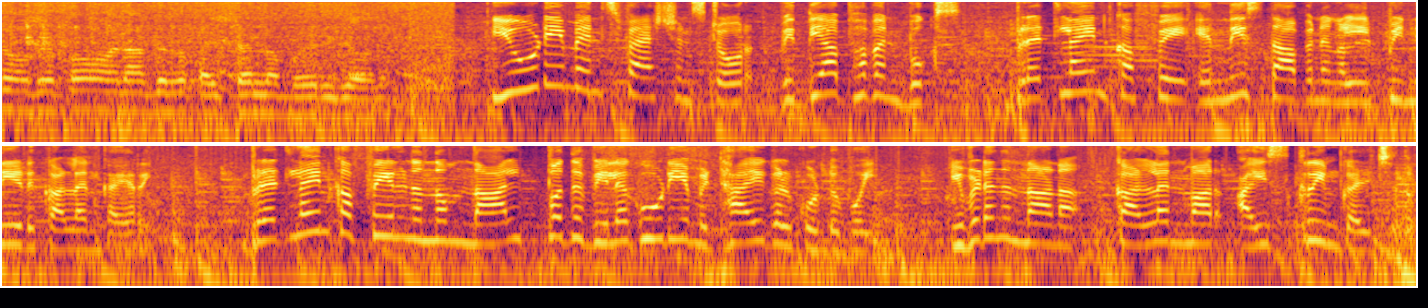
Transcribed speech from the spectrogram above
നോക്കിയപ്പോൾ അതിനകത്ത് പൈസ എല്ലാം പോയിരിക്കുകയാണ് U D men's fashion store Vidyabhavan books bread line cafe എന്നീ സ്ഥാപനങ്ങളിൽ പിന്നീട് കള്ളൻ കയറി. ബ്രെഡ് ലൈൻ കഫേയിൽ നിന്നും നാൽപ്പത് വില കൂടിയ മിഠായികൾ കൊണ്ടുപോയി. ഇവിടെ നിന്നാണ് കള്ളന്മാർ ഐസ്ക്രീം കഴിച്ചത്.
